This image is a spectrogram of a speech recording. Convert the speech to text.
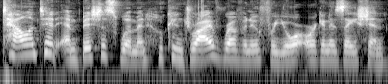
Talented, ambitious women who can drive revenue for your organization.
